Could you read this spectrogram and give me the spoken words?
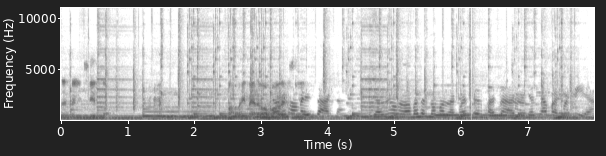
Te felicito. Más primero, vamos a ver mismo si... me sacan. Ya mismo me va a pasar como la clase pasada, ya ni aparecía.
